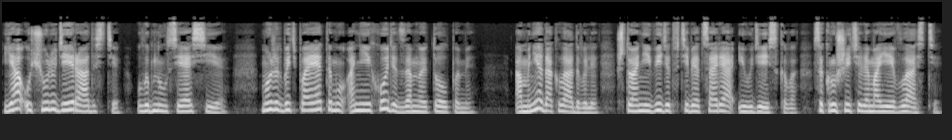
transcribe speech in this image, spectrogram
«Я учу людей радости», — улыбнулся Иосия. «Может быть, поэтому они и ходят за мной толпами. А мне докладывали, что они видят в тебе царя иудейского, сокрушителя моей власти».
